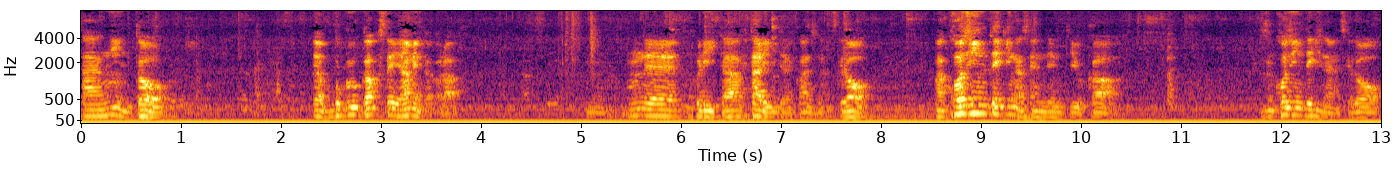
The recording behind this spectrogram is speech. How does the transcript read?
3人といや僕学生辞めたから、うん、ほんでフリーター2人みたいな感じなんですけど、まあ、個人的な宣伝っていうか個人的じゃないですけど、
